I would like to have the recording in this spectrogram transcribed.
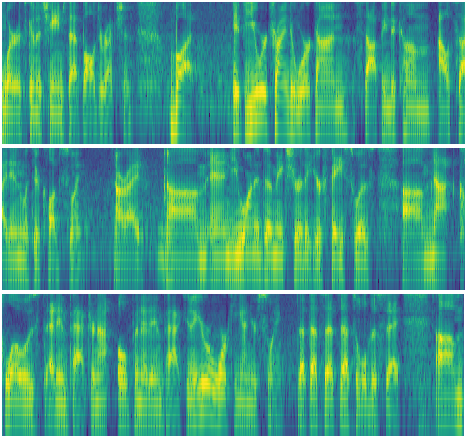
where it's gonna change that ball direction. But if you were trying to work on stopping to come outside in with your club swing, all right, um, and you wanted to make sure that your face was um, not closed at impact or not open at impact. You know, you were working on your swing. That, that's, that's, that's what we'll just say. Um,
